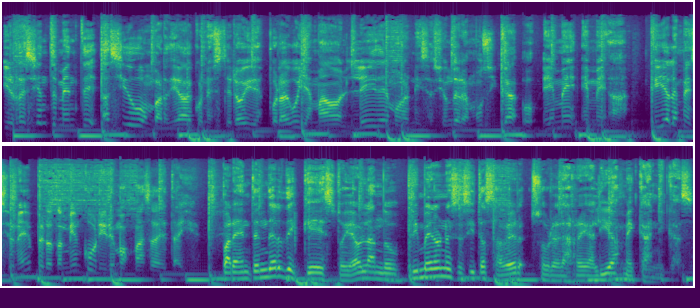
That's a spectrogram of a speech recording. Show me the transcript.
y recientemente ha sido bombardeada con esteroides por algo llamado Ley de Modernización de la Música o MMA, que ya les mencioné, pero también cubriremos más a detalle. Para entender de qué estoy hablando, primero necesitas saber sobre las regalías mecánicas.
